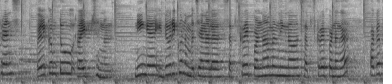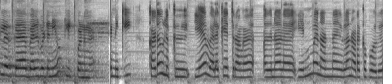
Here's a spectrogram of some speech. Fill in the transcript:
Friends welcome to right channel நீங்கள் இது வரைக்கும் நம்ம சேனலை சப்ஸ்கிரைப் பண்ணாமல் இருந்தீங்கன்னா சப்ஸ்கிரைப் பண்ணுங்கள் பக்கத்தில் இருக்க பெல் பட்டனையும் கிளிக் பண்ணுங்கள் இன்னைக்கு கடவுளுக்கு ஏன் விளக்கேத்துறாங்க? அதனால் என்ன நன்மைகள்லாம் நடக்க போகுது?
